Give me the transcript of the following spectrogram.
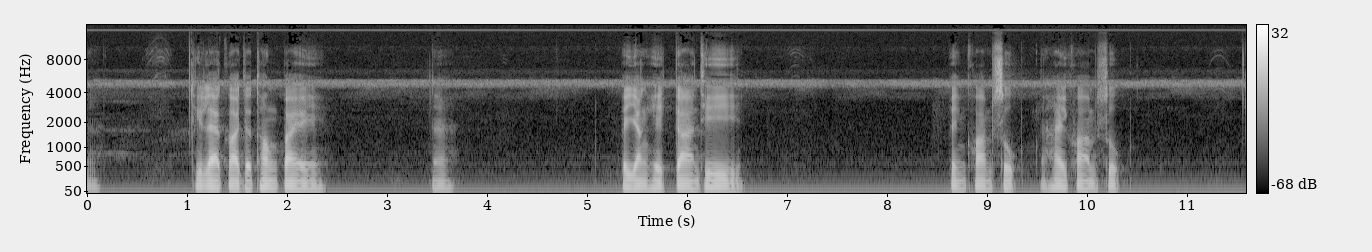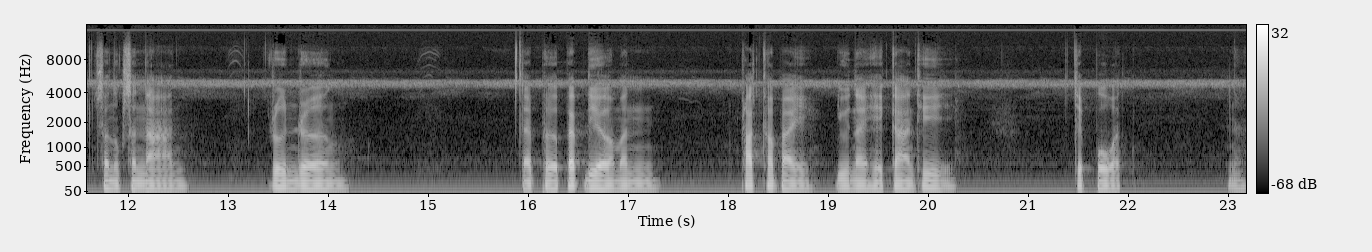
นะทีแรกก็อาจจะท่องไปนะไปยังเหตุการณ์ที่เป็นความสุขให้ความสุข สนุกสนาน รื่นเริง แต่เผลอแป๊บเดียวมันพลัดเข้าไปอยู่ในเหตุการณ์ที่เจ็บปวดนะ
